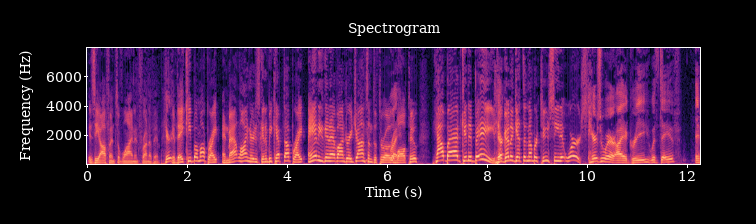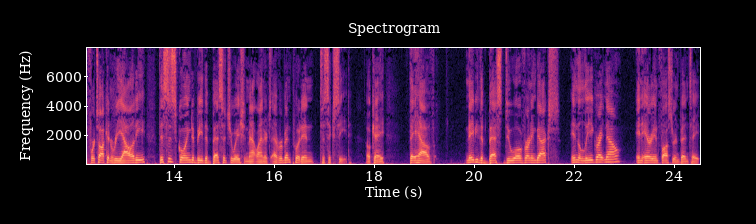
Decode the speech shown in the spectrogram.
is the offensive line in front of him. Here- if they keep him upright, and Matt Leinart is going to be kept upright, and he's going to have Andre Johnson to throw the ball to, how bad can it be? They're going to get the number two seed at worst. Here's where I agree with Dave. If we're talking reality, this is going to be the best situation Matt Leinart's ever been put in to succeed. Okay, they have maybe the best duo of running backs in the league right now in Arian Foster and Ben Tate.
